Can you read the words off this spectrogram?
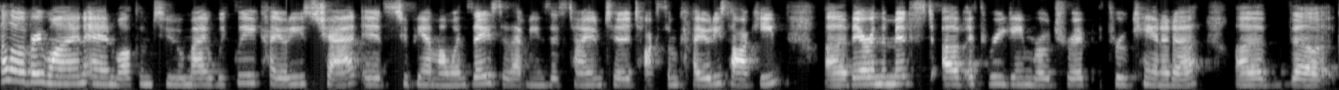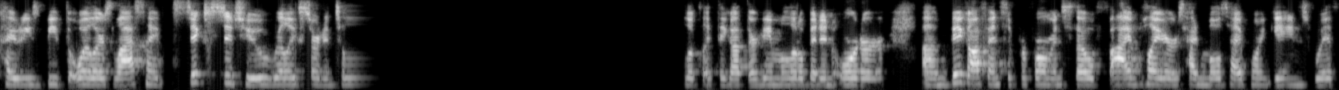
Hello, everyone, and welcome to my weekly Coyotes chat. It's 2 p.m. on Wednesday, so that means it's time to talk some Coyotes hockey. Uh, they're in the midst of a three game road trip through Canada. Uh, the Coyotes beat the Oilers last night 6 to 2, really started to look like they got their game a little bit in order. Um, big offensive performance, though. Five players had multi-point games with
